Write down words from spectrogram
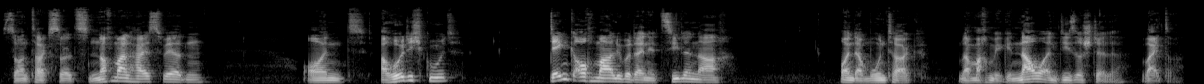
Sonntag soll es nochmal heiß werden. Und erhol dich gut. Denk auch mal über deine Ziele nach. Und am Montag, da machen wir genau an dieser Stelle weiter.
